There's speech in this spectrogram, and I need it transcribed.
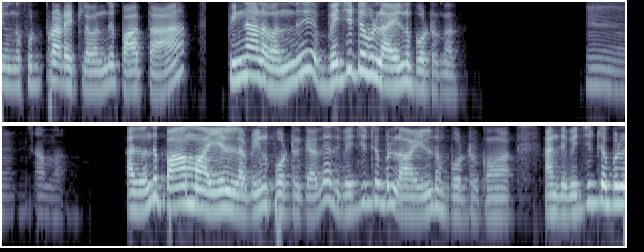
இவங்க ஃபுட் ப்ராடக்ட்ல வந்து பார்த்தா, பின்னால வந்து வெஜிடபிள் ஆயில்னு போட்டிருக்கும் அது. ம். ஆமா. அது வந்து பாம் ஆயில் அப்படின்னு போட்டிருக்காது. அது வெஜிடபிள் ஆயில்னு போட்டிருக்கும். அந்த வெஜிடபிள்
